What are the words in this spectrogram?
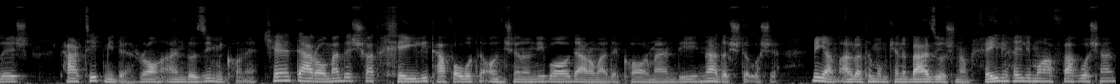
خودش ترتیب میده راه اندازی می‌کنه که درآمدش شاید خیلی تفاوت آنچنانی با درآمد کارمندی نداشته باشه. میگم البته ممکنه بعضیاشون هم خیلی خیلی موفق باشن.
